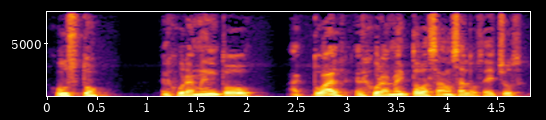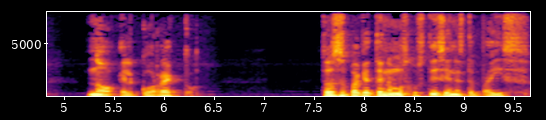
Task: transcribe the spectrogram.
justo, el juramento actual, el juramento basado en los hechos, no, el correcto. Entonces, ¿para qué tenemos justicia en este país?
